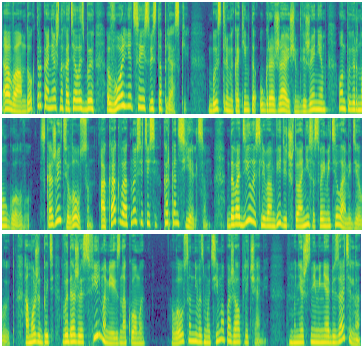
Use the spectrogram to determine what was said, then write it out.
А вам, доктор, конечно, хотелось бы вольницы и свистопляски. Быстрым и каким-то угрожающим движением он повернул голову. «Скажите, Лоусон, а как вы относитесь к аркансьельцам? Доводилось ли вам видеть, что они со своими телами делают? А может быть, вы даже с фильмами их знакомы?» Лоусон невозмутимо пожал плечами. Мне ж с ними не обязательно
